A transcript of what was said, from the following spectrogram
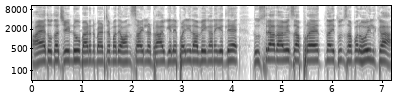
पायात होता चेंडू बॅट अँड बॅटच्या मध्ये ऑन साईडला ड्राईव्ह गेले. पहिली धाव वेगाने घेतली आहे. दुसऱ्या धावेचा प्रयत्न इथून सफल होईल का?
